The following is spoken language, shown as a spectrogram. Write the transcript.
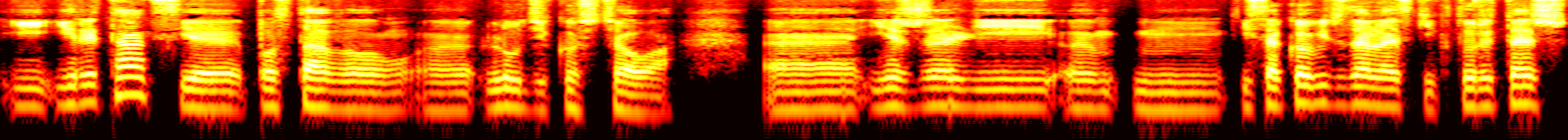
i irytację postawą e, ludzi Kościoła. E, jeżeli mm, Isakowicz-Zaleski, który też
